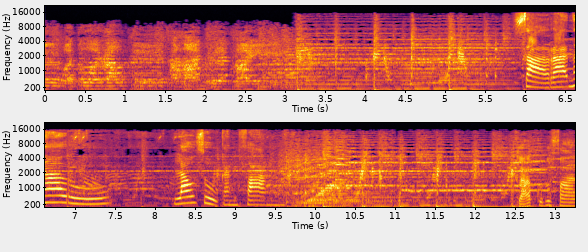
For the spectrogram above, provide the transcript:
อว่าตัวเราคือทหารเรือไทย สาระน่ารู้ เล่าสู่กันฟัง ครับคุณผู้ฟัง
